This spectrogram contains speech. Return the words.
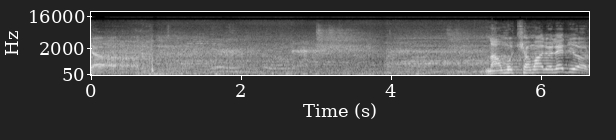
Ya Namık Kemal öyle diyor.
